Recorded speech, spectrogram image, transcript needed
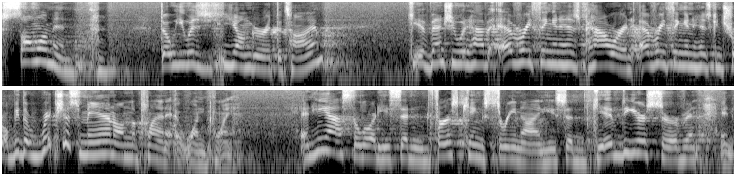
Solomon, though he was younger at the time, he eventually would have everything in his power and everything in his control, be the richest man on the planet at one point. And he asked the Lord, he said in 1 Kings 3 9, he said, Give to your servant an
